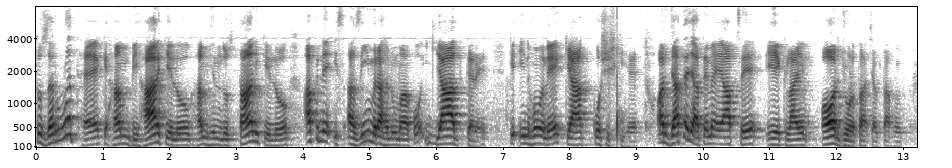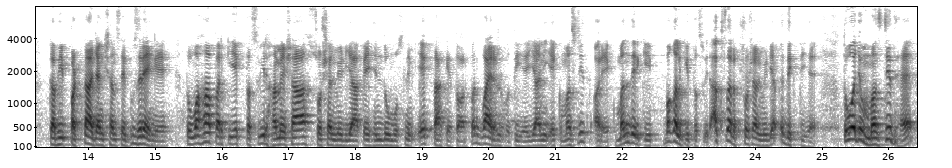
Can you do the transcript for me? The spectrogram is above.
तो ज़रूरत है कि हम बिहार के लोग, हम हिंदुस्तान के लोग अपने इस अजीम रहनुमा को याद करें। कि इन्होंने क्या कोशिश की है। और जाते जाते मैं आपसे एक लाइन और जोड़ता चलता हूँ। कभी पटना जंक्शन से गुजरेंगे तो वहाँ पर की एक तस्वीर हमेशा सोशल मीडिया पे हिंदू, मुस्लिम एकता के तौर पर वायरल होती है। यानी एक मस्जिद और एक मंदिर की बगल की तस्वीर अक्सर सोशल मीडिया पे दिखती है। तो वो जो मस्जिद है,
